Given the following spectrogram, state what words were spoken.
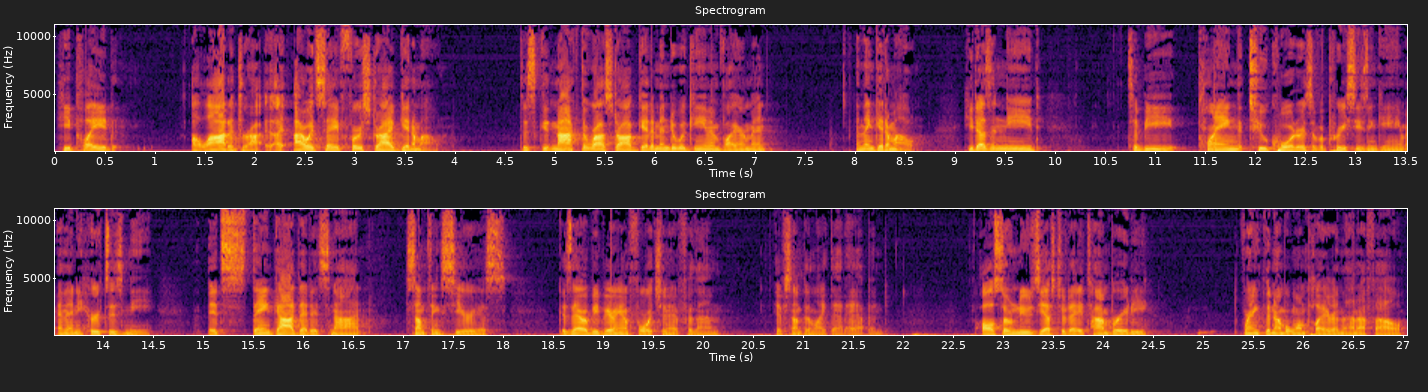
he played a lot of drive. I, I would say first drive, get him out. Just get, knock the rust off, get him into a game environment, and then get him out. He doesn't need to be playing two quarters of a preseason game and then he hurts his knee. It's thank God that it's not something serious because that would be very unfortunate for them if something like that happened. Also, news yesterday: Tom Brady ranked the number one player in the NFL.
